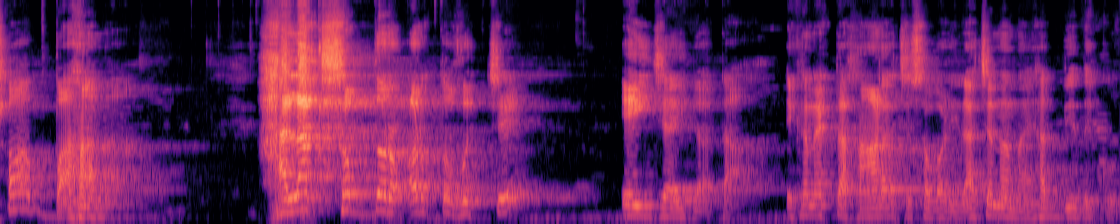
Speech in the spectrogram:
সব বাহানা। হালাক শব্দর অর্থ হচ্ছে এই জায়গাটা। এখানে একটা হাড় আছে সবারই, আছে না নাই? হাত দিয়ে দেখুন,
